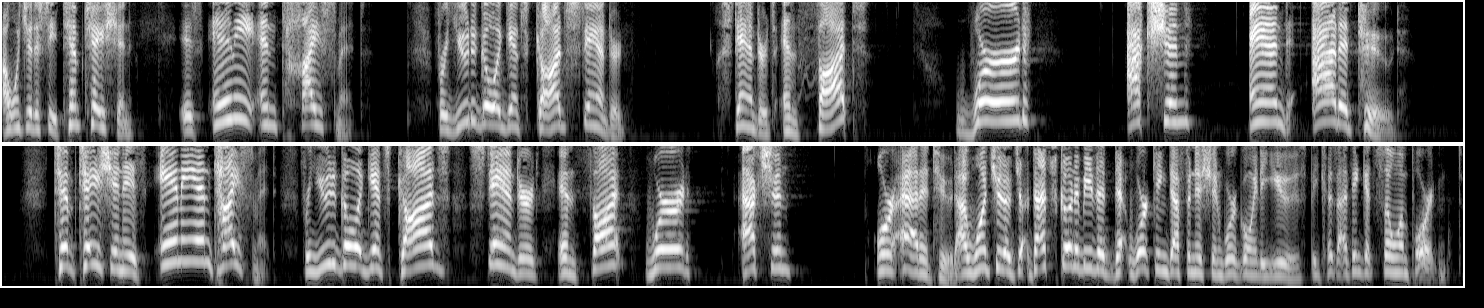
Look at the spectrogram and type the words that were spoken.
I want you to see temptation is any enticement for you to go against God's standard, standards in thought, word, action, and attitude. Temptation is any enticement for you to go against God's standard in thought, word, action, or attitude. I want you to, that's going to be the de- working definition we're going to use because I think it's so important.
